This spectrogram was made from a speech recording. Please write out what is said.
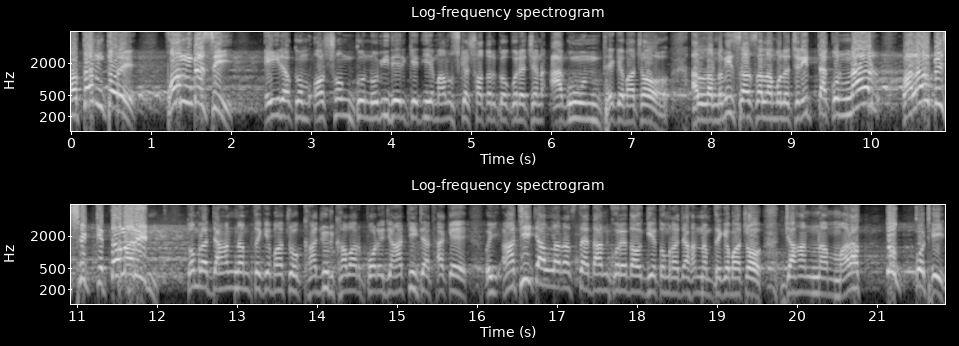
মতান্তরে কম বেশি এই রকম অসংখ্য নবীদেরকে দিয়ে মানুষকে সতর্ক করেছেন আগুন থেকে বাঁচো। আল্লাহ নবী সাল্লাম বলেছেন ইত্তা কন্যার পালাও বেশিককে তামারিন। তোমরা জাহান্নাম থেকে বাঁচো, খাজুর খাওয়ার পরে যে আঁটিটা থাকে, ওই আঁটিটা আল্লাহ রাস্তায় দান করে দাও, গিয়ে তোমরা জাহান্নাম থেকে বাঁচো। জাহান্নাম মারাত্মক কঠিন।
